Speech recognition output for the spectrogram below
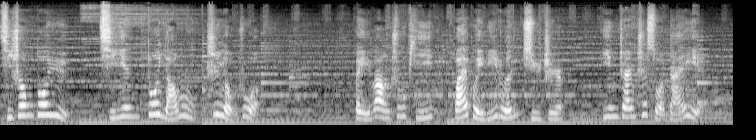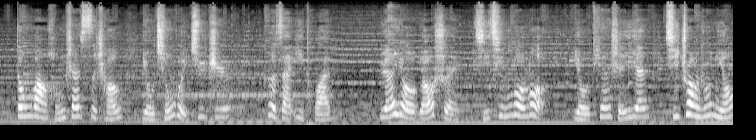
其中多玉，其阴多瑶木之有若。北望诸皮，怀鬼离轮居之，应瞻之所宅也。东望衡山四城，有穷鬼居之，各在一团。原有瑶水，其清落落。有天神焉，其状如牛，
